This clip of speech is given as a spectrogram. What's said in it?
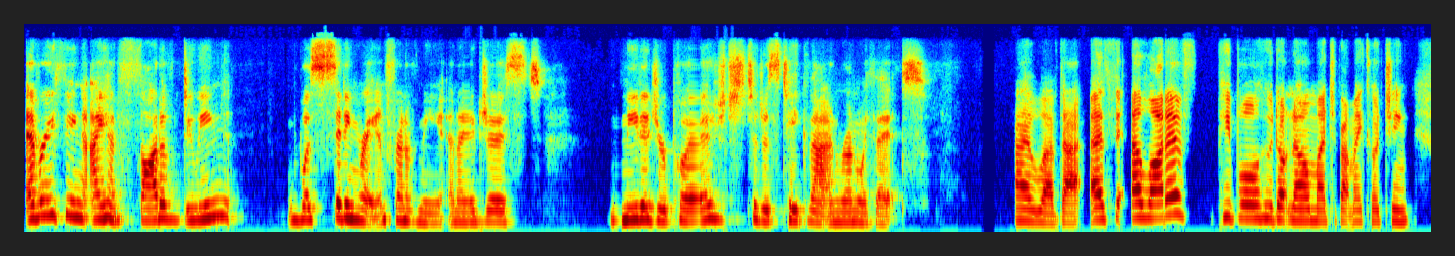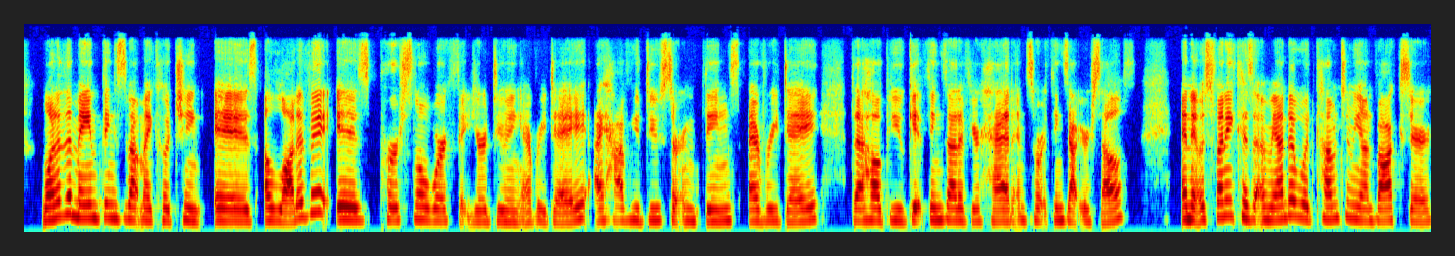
everything I had thought of doing was sitting right in front of me and I just needed your push to just take that and run with it. I love that. A, th- a lot of people who don't know much about my coaching, one of the main things about my coaching is a lot of it is personal work that you're doing every day. I have you do certain things every day that help you get things out of your head and sort things out yourself. And it was funny because Amanda would come to me on Voxer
